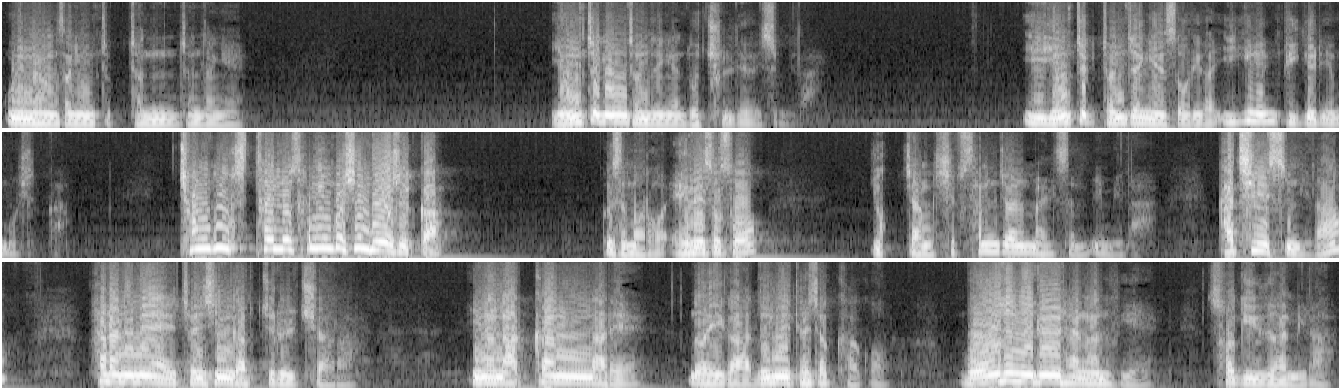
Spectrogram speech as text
우리는 항상 영적 전, 전쟁에 영적인 전쟁에 노출되어 있습니다. 이 영적 전쟁에서 우리가 이기는 비결이 무엇일까? 천국 스타일로 사는 것이 무엇일까? 그것은 바로 에베소서 6장 13절 말씀입니다. 같이 있습니다. 하나님의 전신갑주를 취하라. 이는 악한 날에 너희가 능히 대적하고 모든 일을 행한 후에 서기 위함이라.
